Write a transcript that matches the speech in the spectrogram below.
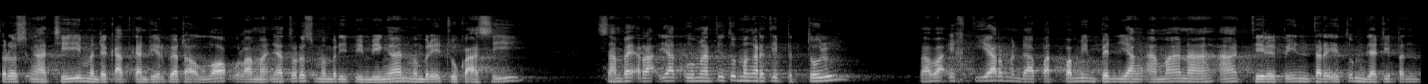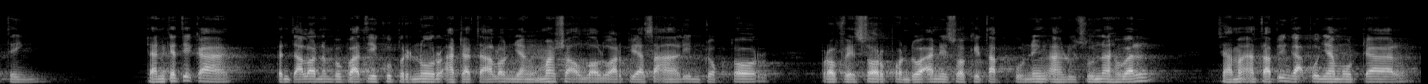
terus ngaji, mendekatkan diri kepada Allah, ulamanya terus memberi bimbingan, memberi edukasi, sampai rakyat umat itu mengerti betul bahwa ikhtiar mendapat pemimpin yang amanah, adil, pinter itu menjadi penting. Dan ketika pencalonan bupati, gubernur, ada calon yang Masya Allah luar biasa alim, doktor, profesor, pondokan iso kitab kuning, ahlu sunnah wal jamaah, tapi enggak punya modal.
